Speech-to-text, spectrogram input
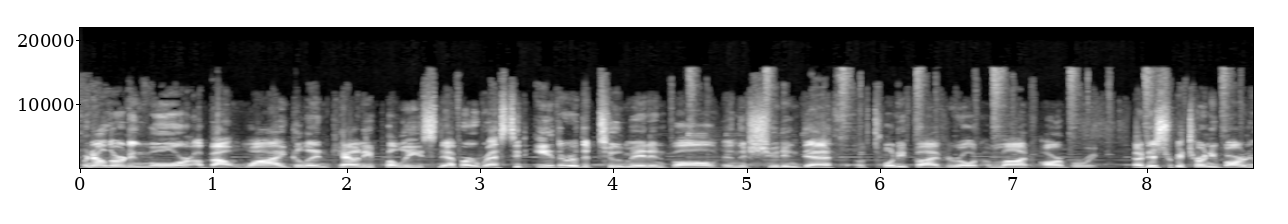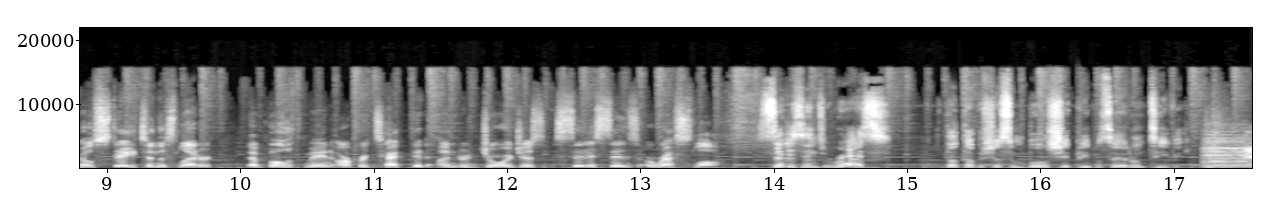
We're now learning more about why Glynn County Police never arrested either of the two men involved in the shooting death of 25 year old Ahmaud Arbery. Now, District Attorney Barnhill states in this letter that both men are protected under Georgia's citizens arrest law. Citizens arrest? I Thought that was just some bullshit people said on TV.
